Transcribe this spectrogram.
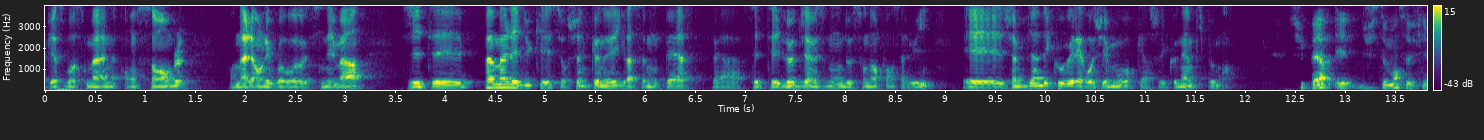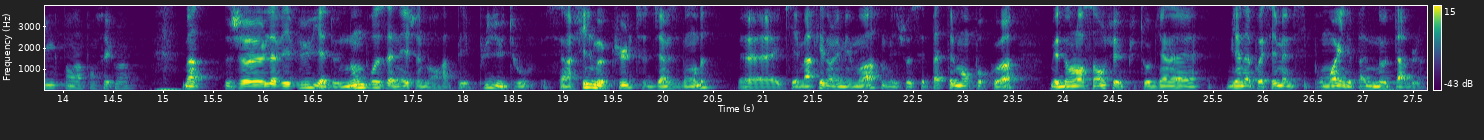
Pierce Brosnan ensemble, en allant les voir au cinéma. J'ai été pas mal éduqué sur Sean Connery grâce à mon père, car c'était le James Bond de son enfance à lui. Et j'aime bien découvrir les Roger Moore, car je les connais un petit peu moins. Superbe. Et justement, ce film, t'en as pensé quoi? Ben, je l'avais vu il y a de nombreuses années, je ne m'en rappelais plus du tout. C'est un film culte James Bond euh, qui est marqué dans les mémoires, mais je ne sais pas tellement pourquoi. Mais dans l'ensemble, j'ai plutôt bien, bien apprécié, même si pour moi, il n'est pas notable.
